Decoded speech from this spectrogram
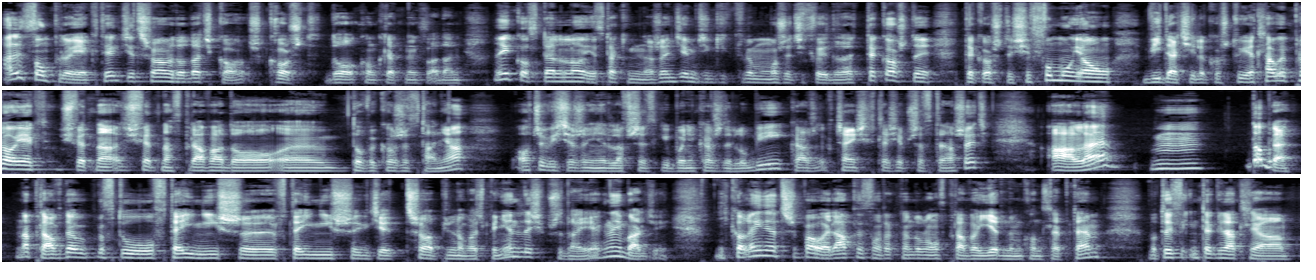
Ale są projekty, gdzie trzeba dodać koszt, koszt do konkretnych zadań. No i Costello jest takim narzędziem, dzięki któremu możecie sobie dodać te koszty, te koszty się sumują, widać ile kosztuje cały projekt, świetna, świetna wprawa do, e, do wykorzystania. Oczywiście, że nie dla wszystkich, bo nie każdy lubi, każdy, część chce się przestraszyć, ale mm, dobre. Naprawdę po prostu w tej niszy, w tej niszy, gdzie trzeba pilnować pieniędzy, się przydaje jak najbardziej. I kolejne trzy power-upy są tak na dobrą wprawę jednym konceptem, bo to jest integracja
